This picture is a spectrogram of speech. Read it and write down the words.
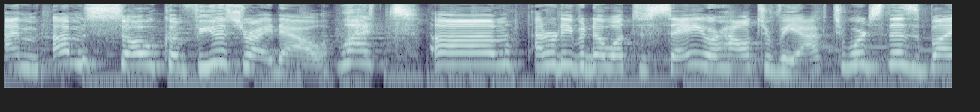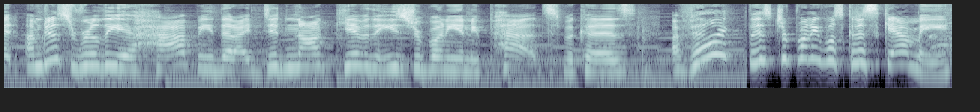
I'm I'm so confused right now. What? Um, I don't even know what to say or how to react towards this, but I'm just really happy that I did not give the Easter Bunny any pets because I feel like the Easter Bunny was gonna scam me.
